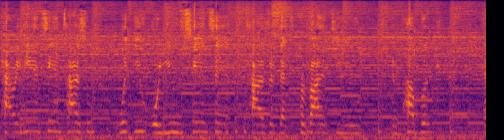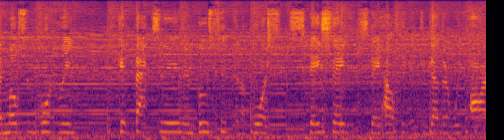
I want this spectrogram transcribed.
carry hand sanitizer with you or use hand sanitizer that's provided to you in public, and most importantly, get vaccinated and boosted, and of course, stay safe, stay healthy, and together we are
